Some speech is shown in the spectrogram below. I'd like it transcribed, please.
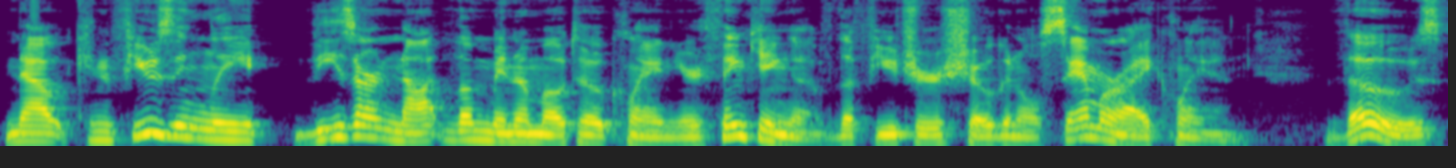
Now, confusingly, these are not the Minamoto clan you're thinking of, the future shogunal samurai clan. Those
